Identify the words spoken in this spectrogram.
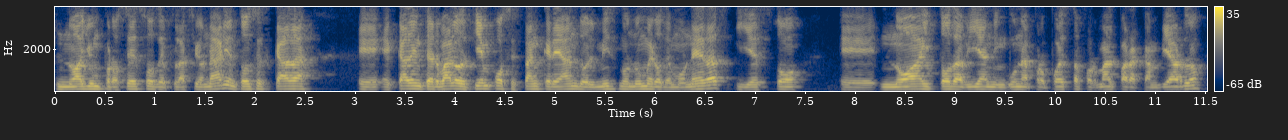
no hay un proceso deflacionario, entonces cada, eh, cada intervalo de tiempo se están creando el mismo número de monedas y esto eh, no hay todavía ninguna propuesta formal para cambiarlo.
